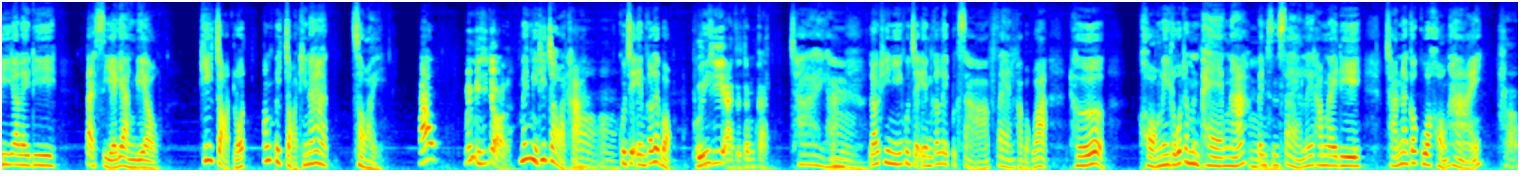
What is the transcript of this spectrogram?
ดีอะไรดี แต่เสียอย่างเดียว ที่จอดรถต้องไปจอดที่หน้าซอย เอ้า ไม่มีที่จอดเหรอ ไม่มีที่จอดค่ะ อ่าอ่า คุณเจเอมก็เลยบอกพื้นเฮ้ยที่อาจจะจำกัด ใช่ค่ะ อืม แล้วทีนี้คุณเจเอมก็เลยปรึกษาแฟนค่ะ บอกว่า เธอของในรถอะมันแพงนะ เป็นแสนๆเลยทำไงดี ฉันน่ะก็กลัวของหาย ครับ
